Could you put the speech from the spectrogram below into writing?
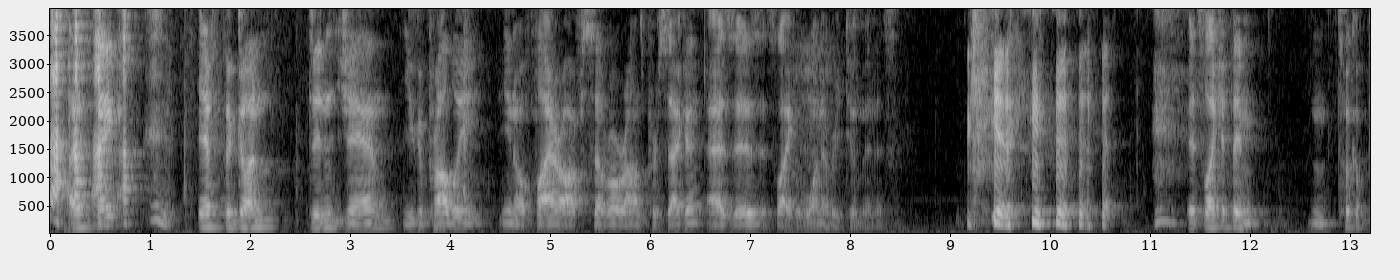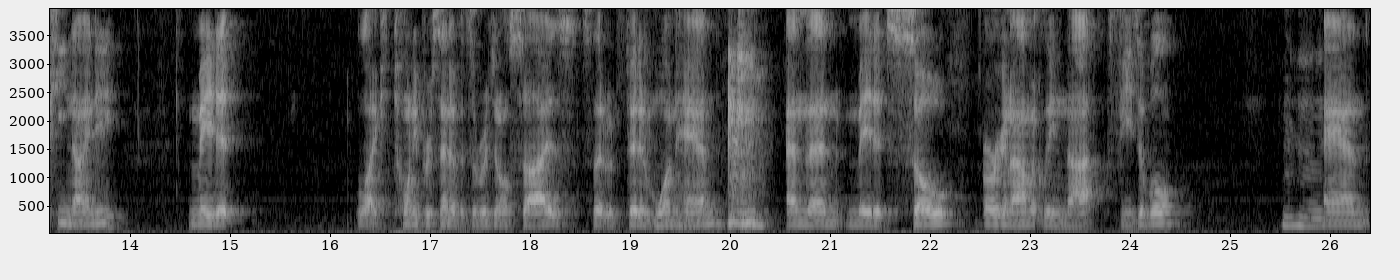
I think if the gun didn't jam, you could probably, you know, fire off several rounds per second. As is, it's like one every two minutes. It's like if they took a P90, made it like 20% of its original size so that it would fit in one hand, and then made it so ergonomically not feasible mm-hmm. and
